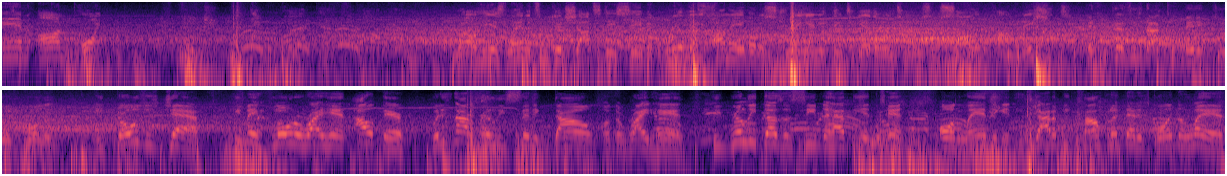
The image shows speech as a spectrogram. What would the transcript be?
hand on point. Well, he has landed some good shots, DC, but really unable to string anything together in terms of solid combinations. It's because he's not committing to it fully. He throws his jab. He may float a right hand out there, but he's not really sitting down on the right hand. He really doesn't seem to have the intent on landing it. He's got to be confident that it's going to land,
